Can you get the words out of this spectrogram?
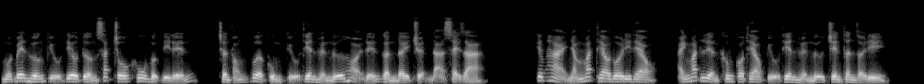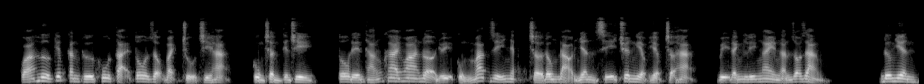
Một bên hướng cựu tiêu tường sắt chỗ khu vực đi đến, trần phóng vừa cùng cựu thiên huyền nữ hỏi đến gần đây chuyện đã xảy ra. Kiếp hải nhắm mắt theo đôi đi theo, ánh mắt liền không có theo cựu thiên huyền nữ trên thân rời đi. Quá hư kiếp căn cứ khu tại tô rộng bạch chủ trì hạ, cùng trần tiên tri tô đến thắng khai hoa nợ nhụy cùng mác dĩ nhật chờ đông đảo nhân sĩ chuyên nghiệp hiệp trợ hạng bị đánh lý ngay ngắn rõ ràng. Đương nhiên,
